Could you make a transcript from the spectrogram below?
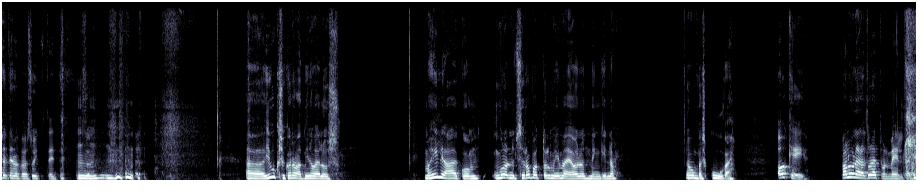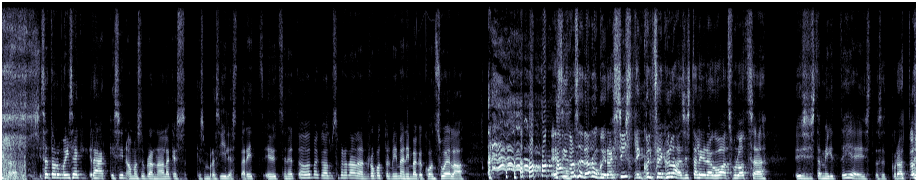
ja terve päev suitsu teinud mm. uh, juuksekarvad minu elus. ma hiljaaegu, mul on nüüd see robottolmuimeja olnud mingi noh, no umbes kuu või? okei okay palun ära tuleta mulle meelde. saad aru, ma isegi rääkisin oma sõbrannale, kes, kes on Brasiiliast pärit ja ütlesin, et oh my god, mu sõbrannal on robotolmi ime nimega Consuela ja siis ma sain aru, kui rassistlikult see kõlas, siis ta oli nagu vaatas mulle otsa ja siis ta mingi, teie eestlased, kurat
